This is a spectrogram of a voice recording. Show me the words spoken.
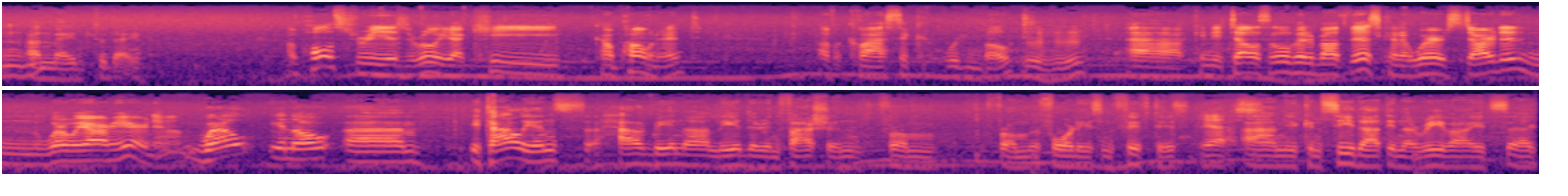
Mm-hmm. and made today. Upholstery is really a key component of a classic wooden boat. Uh, can you tell us a little bit about this, kind of where it started and where we are here now? Well, you know, um, Italians have been a leader in fashion from from the 40s and 50s. Yes. And you can see that in a Riva. It's uh,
